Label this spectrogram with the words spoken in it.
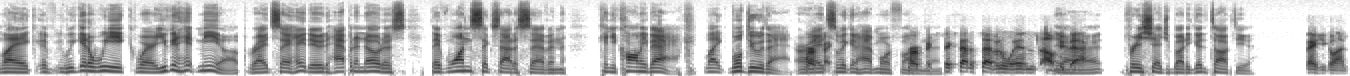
Like, if we get a week where you can hit me up, right? Say, hey, dude, happen to notice they've won six out of seven. Can you call me back? Like, we'll do that, all right? Perfect. So we can have more fun. Perfect. man. Six out of seven wins. I'll be back. all right. Appreciate you, buddy. Good to talk to you. Thank you, Glenn.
